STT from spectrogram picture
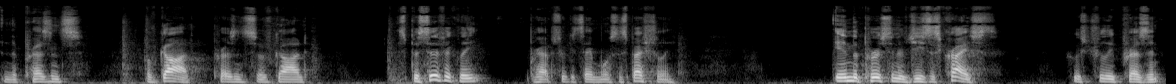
in the presence of God, presence of God. Specifically, perhaps we could say most especially, in the person of Jesus Christ, who's truly present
